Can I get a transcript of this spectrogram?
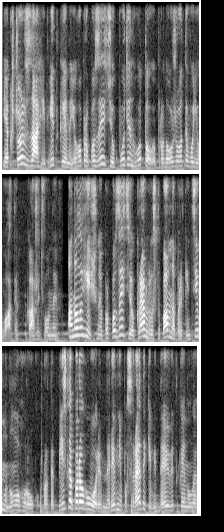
Якщо ж захід відкине його пропозицію, Путін готовий продовжувати воювати, кажуть вони. Аналогічною пропозицією Кремль виступав наприкінці минулого року. Проте після переговорів на рівні посередників ідею відкинули.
